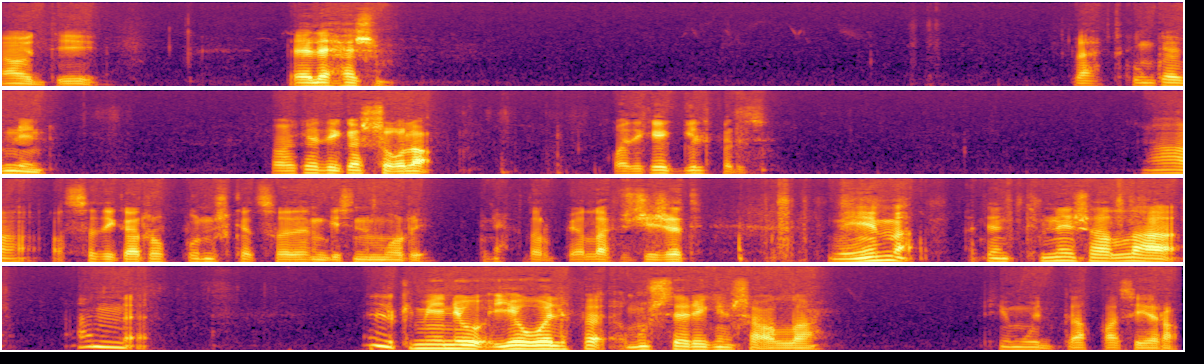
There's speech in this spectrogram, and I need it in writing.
عاودي لا لا حشم. راح تكون كاملين وهكذا الشغله وهذيك كي الفرز ها الصديق الروبون مش كتصغير نقيس نموري. ونحفظ ربي. الله في الجيجات المهم نتمنى إن شاء الله أن الكمين يولف مشترك إن شاء الله في مدة قصيرة.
